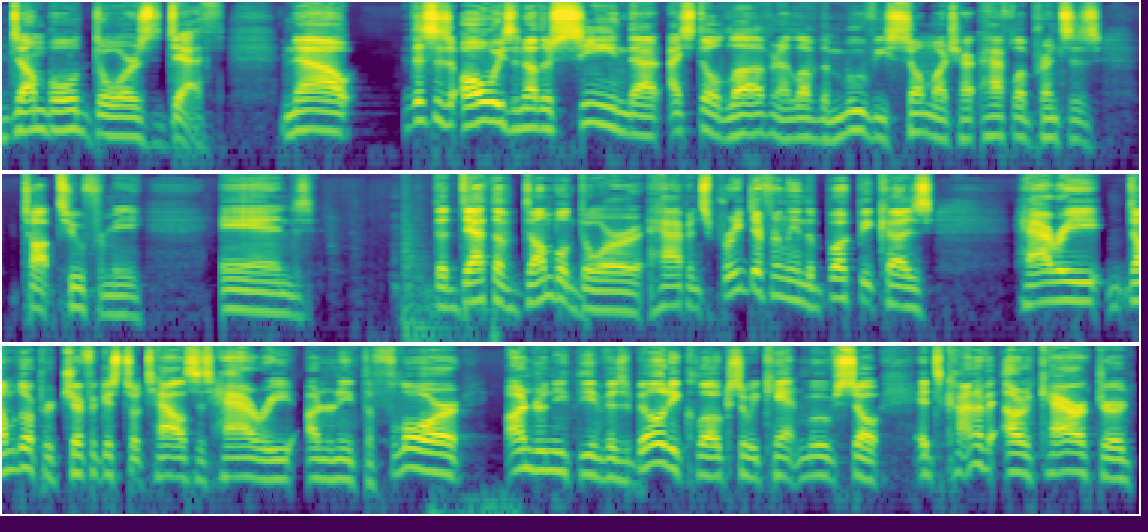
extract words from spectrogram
Dumbledore's death. Now, this is always another scene that I still love, and I love the movie so much. Half Blood Prince is top two for me. And the death of Dumbledore happens pretty differently in the book because Harry, Dumbledore Petrificus Totalis is Harry underneath the floor, underneath the invisibility cloak, so he can't move. So it's kind of out of character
